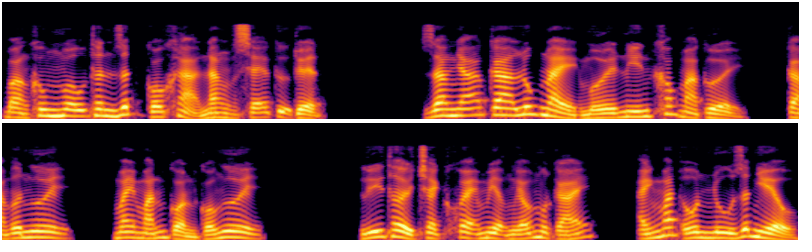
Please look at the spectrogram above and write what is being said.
bằng không mẫu thân rất có khả năng sẽ cự tuyệt. Giang nhã ca lúc này mới nín khóc mà cười, cảm ơn ngươi, may mắn còn có ngươi. Lý thời trạch khỏe miệng ngéo một cái, ánh mắt ôn nhu rất nhiều.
